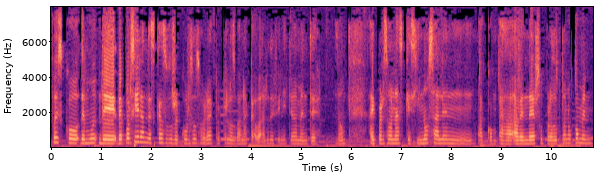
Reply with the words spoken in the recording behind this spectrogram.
pues de, de, por sí eran de escasos recursos, ahora creo que los van a acabar definitivamente, ¿no? Hay personas que si no salen a, vender su producto no comen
